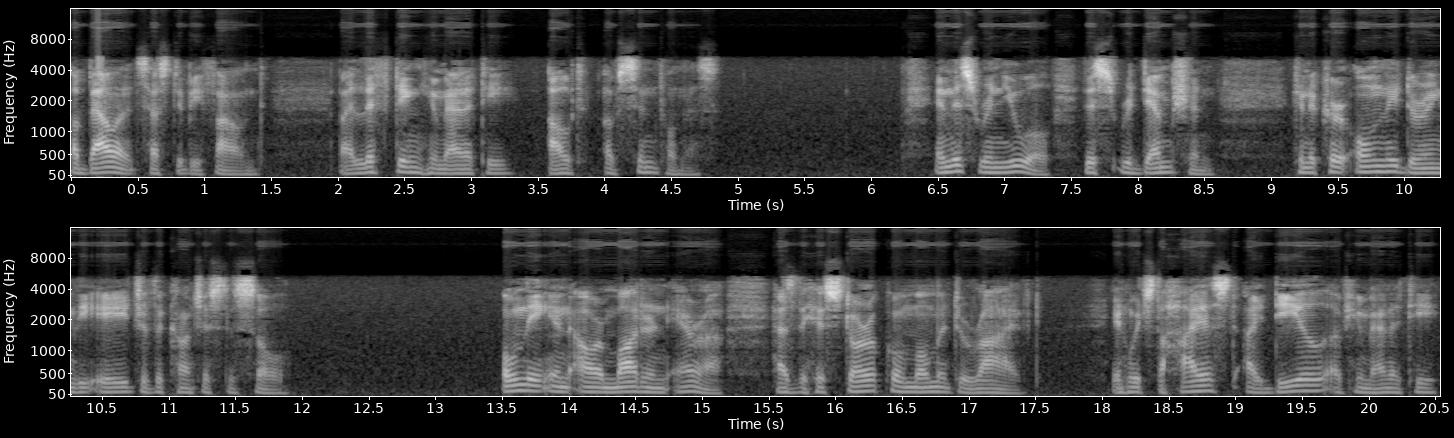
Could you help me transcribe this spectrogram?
A balance has to be found by lifting humanity out of sinfulness. And this renewal, this redemption, can occur only during the age of the consciousness soul. Only in our modern era has the historical moment arrived in which the highest ideal of humanity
